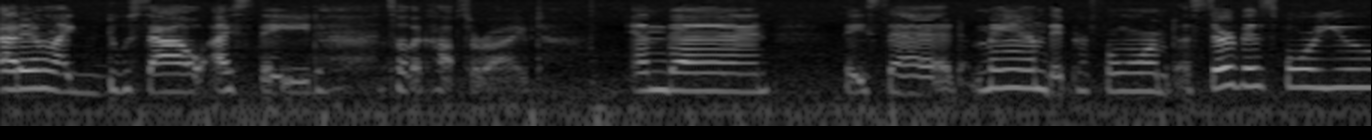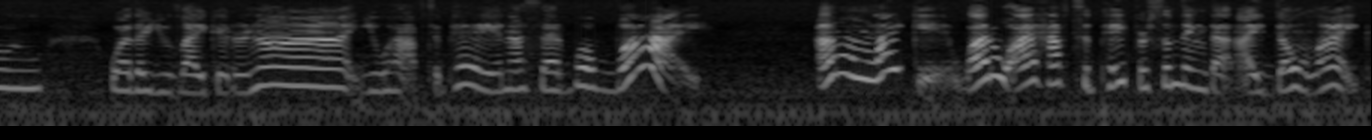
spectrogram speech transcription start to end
I didn't like deuce out. I stayed until the cops arrived. And then they said, ma'am, they performed a service for you. Whether you like it or not, you have to pay. And I said, well, why? I don't like it. Why do I have to pay for something that I don't like?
